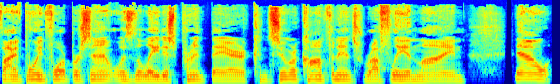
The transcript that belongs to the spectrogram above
5.4% was the latest print there. Consumer confidence roughly in line. Now,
